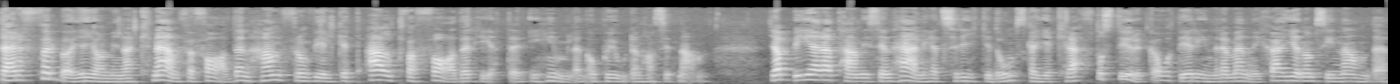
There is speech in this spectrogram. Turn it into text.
Därför böjer jag mina knän för Fadern, han från vilket allt vad Fader heter i himlen och på jorden har sitt namn. Jag ber att han i sin härlighetsrikedom ska ge kraft och styrka åt er inre människa genom sin ande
